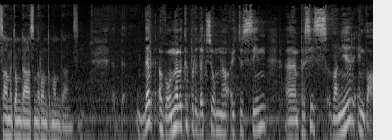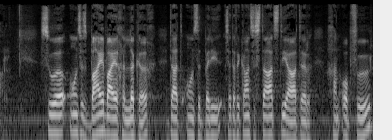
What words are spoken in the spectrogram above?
saam met hom dans en rondom hom dans. Dit 'n wonderlike produksie om na uit te sien. Ehm uh, presies wanneer en waar. So ons is baie baie gelukkig dat ons dit by die Suid-Afrikaanse Staatsteater gaan opvoer.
